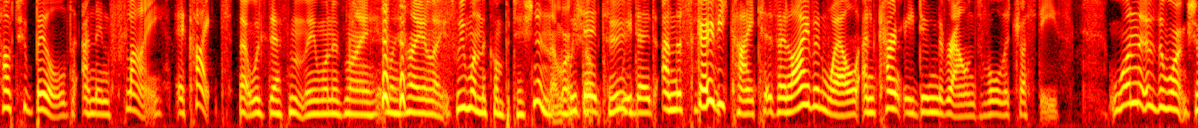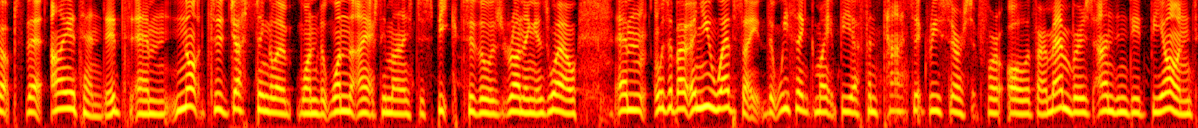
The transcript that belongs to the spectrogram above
how to build and then fly a kite. That was definitely one of my, my highlights. We won the competition in that workshop we did, too. We did. And the SCOVI kite is alive and well and currently doing the rounds of all the trustees. One of the workshops that I attended, um, not to just single out one, but one that I actually managed to speak to those running as well, um, was about a new website that we think might be a fantastic resource for all of our members and indeed beyond.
